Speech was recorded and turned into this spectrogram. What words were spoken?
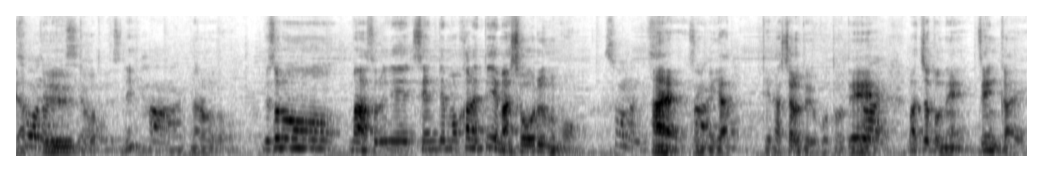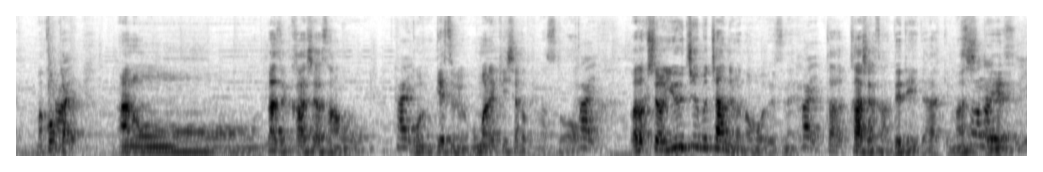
やってるってことですね。はなるほどでそのまあそれで宣伝も兼ねて、まあ、ショールームもいそうなんです。はい、そういうのやってらっしゃるということで、はい。まあ、ちょっとね前回、まあ、今回、はい。あのーなぜ川島さんをはい。ごゲストにお招きしたかと言いますと、はい。私の YouTube チャンネルの方ですね、はい。た川島さん出ていただきましてそうなんです一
